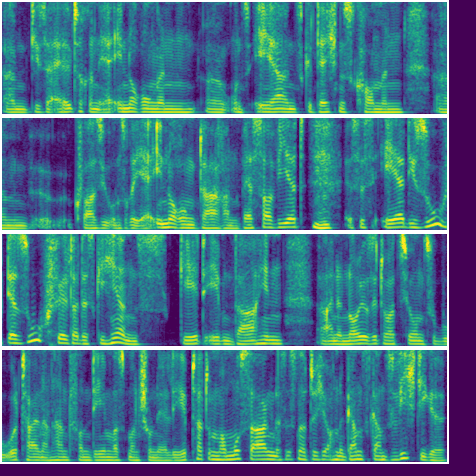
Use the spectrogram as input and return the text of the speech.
ähm, diese älteren Erinnerungen äh, uns eher ins Gedächtnis kommen, ähm, quasi unsere Erinnerung daran besser wird. Mhm. Es ist eher die Such, der Suchfilter des Gehirns geht eben dahin, eine neue Situation zu beurteilen anhand von dem, was man schon erlebt hat. Und man muss sagen, das ist natürlich auch eine ganz, ganz wichtige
